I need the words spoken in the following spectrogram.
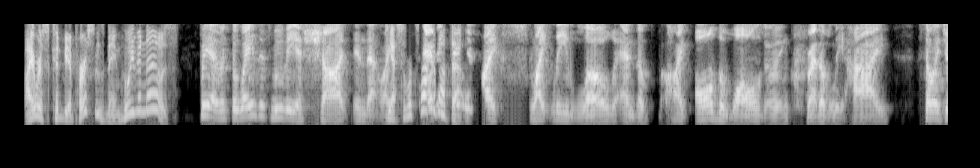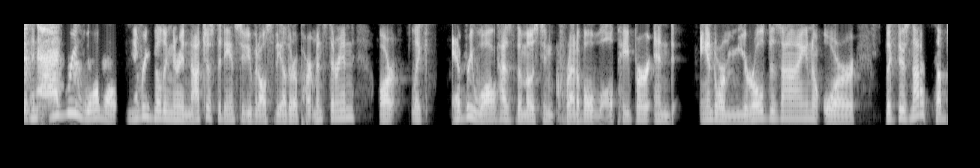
Iris could be a person's name. Who even knows? but yeah, like the way this movie is shot in that like yeah, so let's talk about that. It's like slightly low, and the like all the walls are incredibly high. So it just and adds every wall in every building they're in not just the dance studio but also the other apartments they're in are like every wall has the most incredible wallpaper and and or mural design or like there's not a sub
